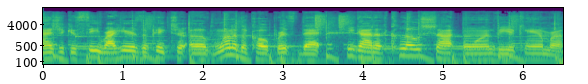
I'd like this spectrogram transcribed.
As you can see, right here is a picture of one of the culprits that he got a close shot on via camera.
